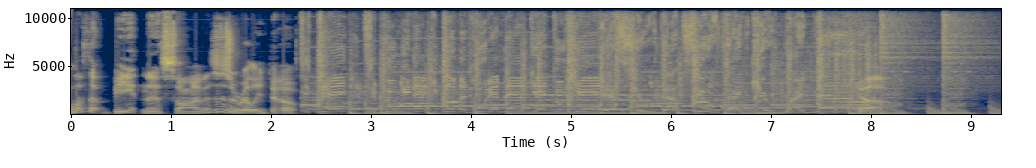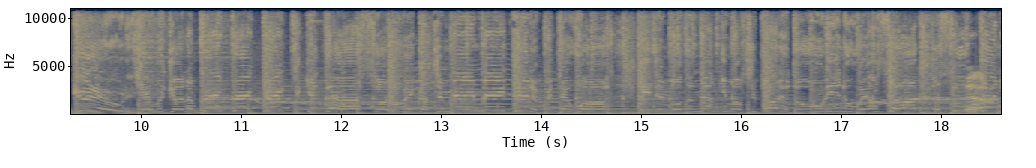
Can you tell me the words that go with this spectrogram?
I love that beat in this song. This is really dope. Yeah. Yeah.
